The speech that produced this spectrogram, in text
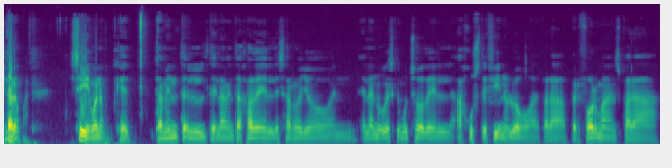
claro. Sí, bueno, que también la ventaja del desarrollo en, en, la nube es que mucho del ajuste fino luego para performance, para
